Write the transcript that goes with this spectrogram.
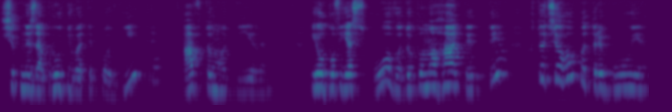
щоб не забруднювати повітря автомобілем. І обов'язково допомагати тим, хто цього потребує.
